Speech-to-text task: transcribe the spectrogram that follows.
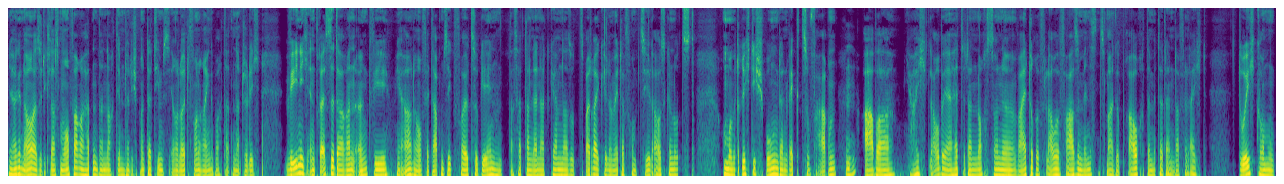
Ja, genau. Also die Klassementfahrer hatten dann, nachdem da die Sprinterteams ihre Leute vorne reingebracht hatten, natürlich wenig Interesse daran, irgendwie, ja, auf Etappensieg voll zu gehen. Und das hat dann Lennart Kemner so zwei, drei Kilometer vom Ziel ausgenutzt, um mal mit richtig Schwung dann wegzufahren. Mhm. Aber ja, ich glaube, er hätte dann noch so eine weitere flaue Phase mindestens mal gebraucht, damit er dann da vielleicht durchkommen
